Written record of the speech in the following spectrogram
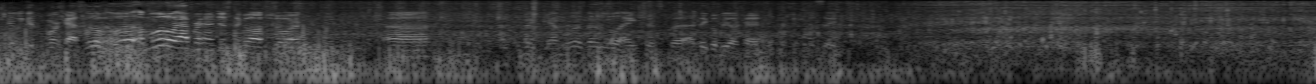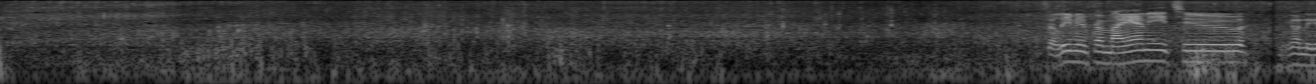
It's a good forecast. A little, a little, I'm a little apprehensive to go offshore. Uh, I'm a little, been a little anxious, but I think we'll be okay. We'll see. So leaving from Miami to going to,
